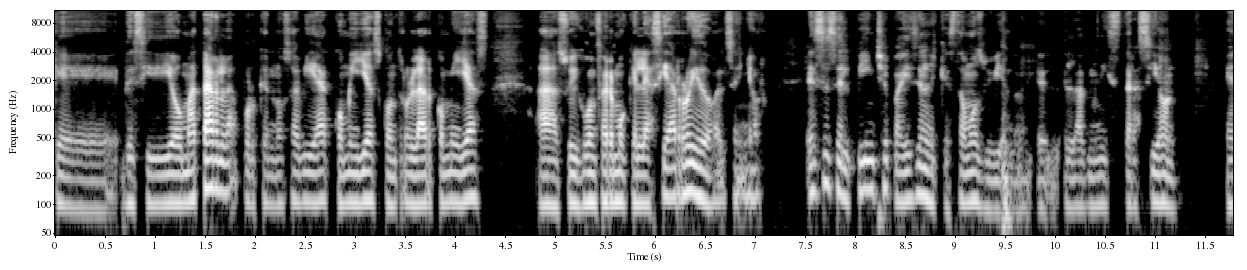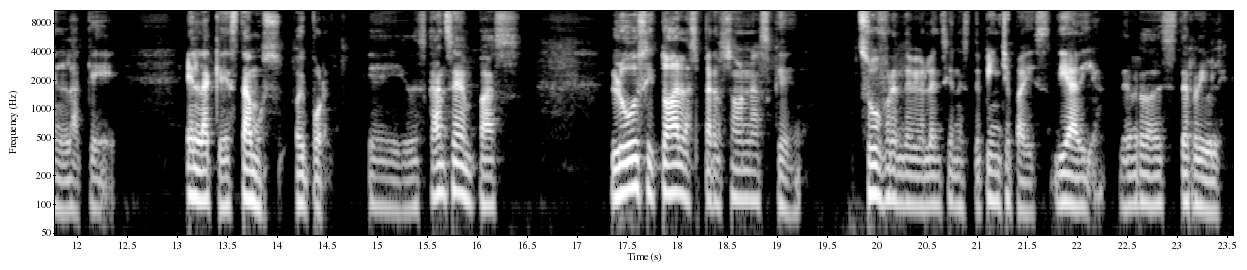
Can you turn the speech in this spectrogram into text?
que decidió matarla porque no sabía, comillas, controlar, comillas, a su hijo enfermo que le hacía ruido al señor. Ese es el pinche país en el que estamos viviendo, la administración en la que, en la que estamos hoy por hoy. Eh, descanse en paz. Luz y todas las personas que sufren de violencia en este pinche país día a día. De verdad es terrible.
